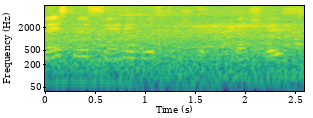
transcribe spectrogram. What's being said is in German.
schmeißt alles rein, du hast keinen Stress,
